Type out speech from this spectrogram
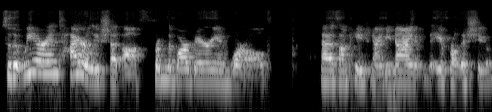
so that we are entirely shut off from the barbarian world. That is on page 99 of the April issue.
